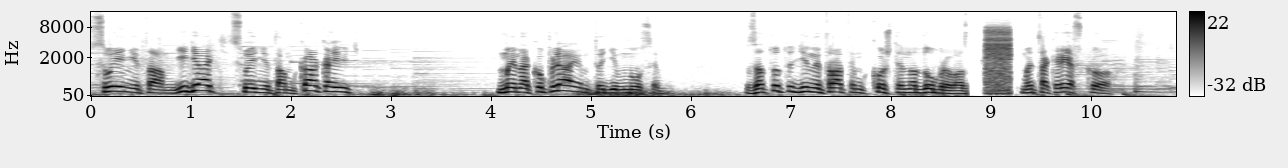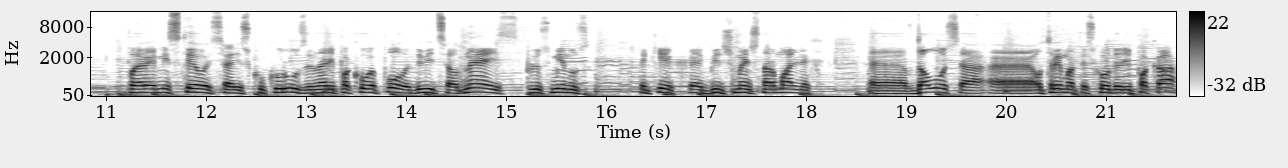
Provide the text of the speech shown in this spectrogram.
свині там їдять, свині там какають. Ми накопляємо, тоді вносимо. Зато тоді не тратимо кошти на добрива. Ми так різко перемістилися із кукурузи на ріпакове поле. Дивіться, одне із плюс-мінус таких е, більш-менш нормальних е, вдалося е, отримати сходи ріпака.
